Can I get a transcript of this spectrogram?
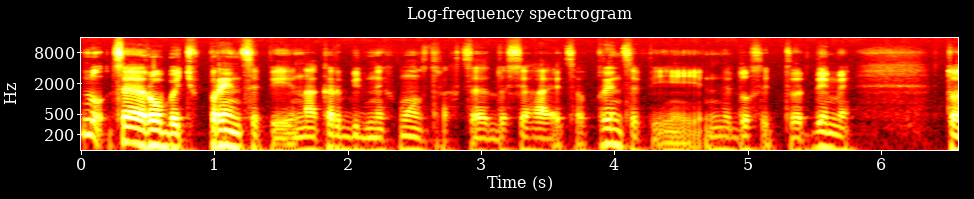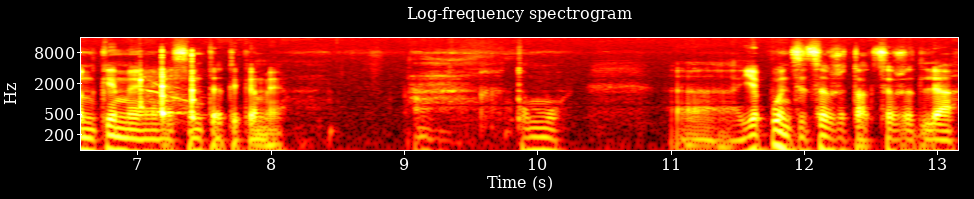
Ну, це робить, в принципі, на карбідних монстрах це досягається, в принципі, і не досить твердими, тонкими синтетиками. Тому е, японці це вже так, це вже для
